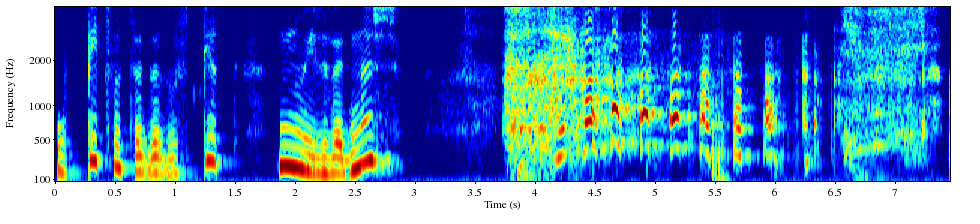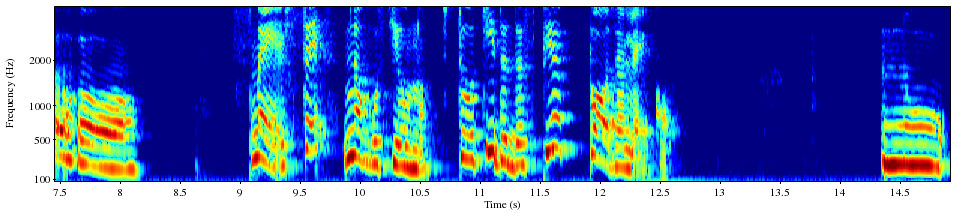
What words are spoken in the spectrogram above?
опитват се да заспят, но изведнъж... О, Смееш се много силно. Ще отида да спя по-далеко. Но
